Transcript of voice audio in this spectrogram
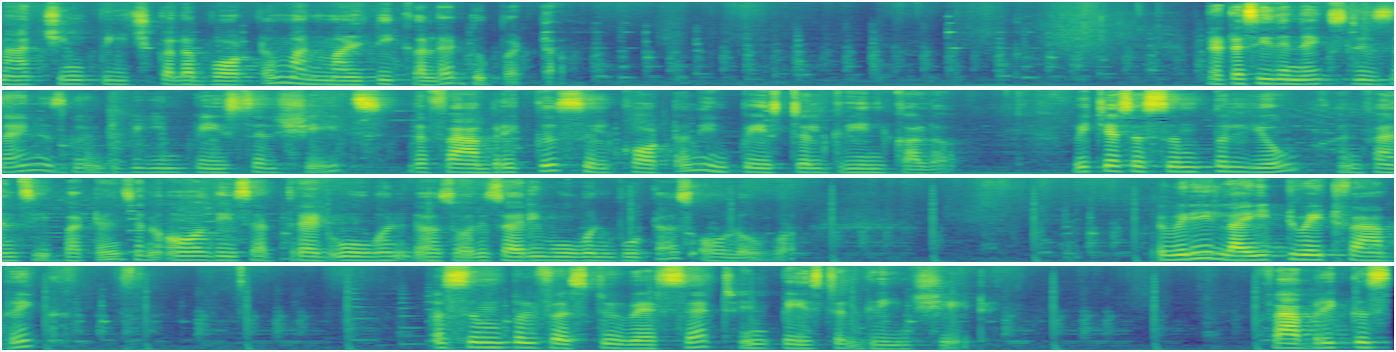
matching peach color bottom and multicolored dupatta. Let us see the next design is going to be in pastel shades. The fabric is silk cotton in pastel green color which has a simple yoke and fancy buttons and all these are thread woven uh, sorry zari woven buttas all over. A very lightweight fabric a simple festive wear set in pastel green shade. Fabric is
